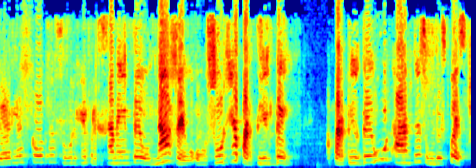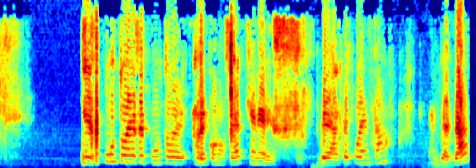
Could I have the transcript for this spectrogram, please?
ver las cosas surge precisamente o nace o, surge a partir de, a partir de un antes, un después. Y ese punto es el punto de reconocer quién eres, de darte cuenta, en verdad,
